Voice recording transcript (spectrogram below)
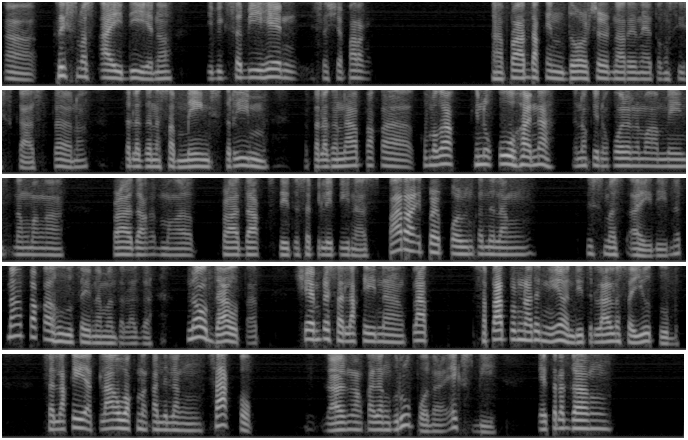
uh, Christmas ID. Ano? Ibig sabihin, isa siya parang uh, product endorser na rin itong si Casta. No? Talaga na sa mainstream. Talagang napaka, kumaga kinukuha na. Ano? Kinukuha na ng mga mains ng mga product, mga products dito sa Pilipinas para i-perform kanilang Christmas ID. At napakahusay naman talaga. No doubt. At syempre sa laki ng plat sa platform natin ngayon, dito lalo sa YouTube, sa laki at lawak ng kanilang sakop, lalo ng kanilang grupo na XB, eh talagang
